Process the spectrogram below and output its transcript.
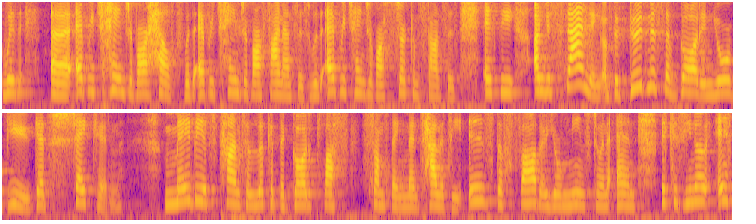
With uh, every change of our health, with every change of our finances, with every change of our circumstances, if the understanding of the goodness of God in your view gets shaken, maybe it's time to look at the God plus something mentality. Is the Father your means to an end? Because you know, if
